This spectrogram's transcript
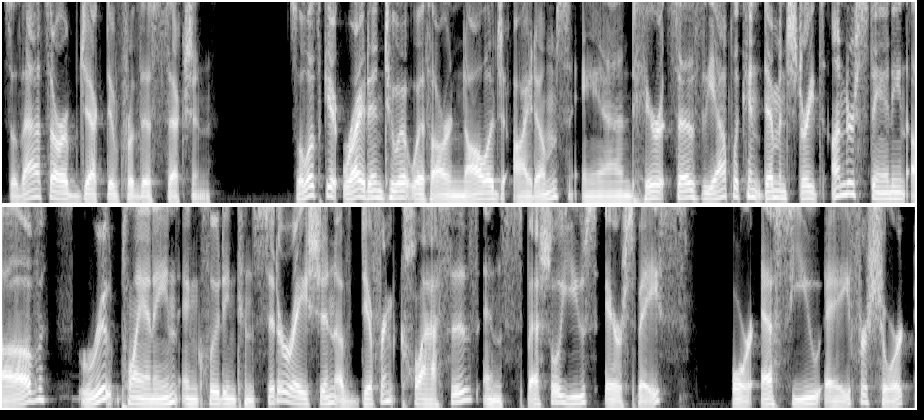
So that's our objective for this section. So let's get right into it with our knowledge items. And here it says the applicant demonstrates understanding of route planning, including consideration of different classes and special use airspace, or SUA for short,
